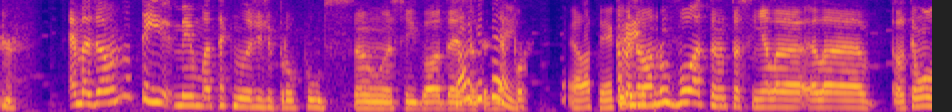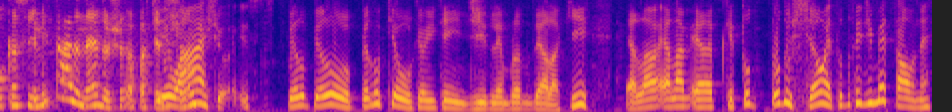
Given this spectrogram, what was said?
É, mas ela não tem meio uma tecnologia de propulsão, assim, igual a das Claro que outras. né? tem. Ela tem Ah, aquele. mas ela não voa tanto assim, ela, ela, ela tem um alcance limitado, né? Do chão, a partir do Eu chão. acho, es- pelo, pelo, pelo que, eu, que eu entendi, lembrando dela aqui, ela, ela, ela porque todo, todo o chão é tudo feito de metal, né?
